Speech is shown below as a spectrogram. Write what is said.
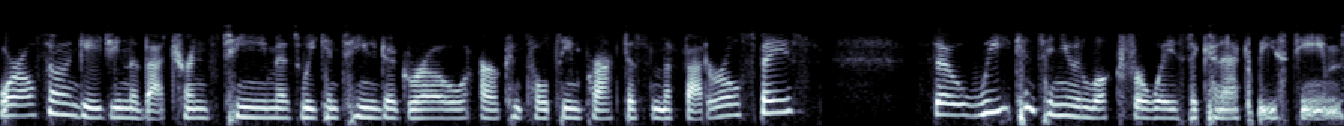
We're also engaging the veterans team as we continue to grow our consulting practice in the federal space. So we continue to look for ways to connect these teams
